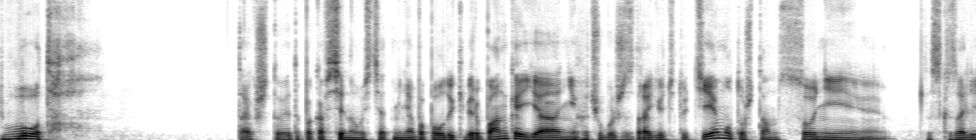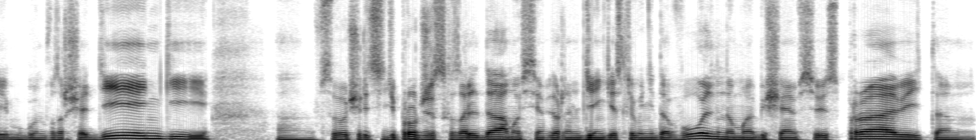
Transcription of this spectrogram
Вот. Так что это пока все новости от меня по поводу киберпанка. Я не хочу больше затрагивать эту тему, то что там Sony сказали, мы будем возвращать деньги. А, в свою очередь CD Projekt сказали, да, мы всем вернем деньги, если вы недовольны, но мы обещаем все исправить, там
